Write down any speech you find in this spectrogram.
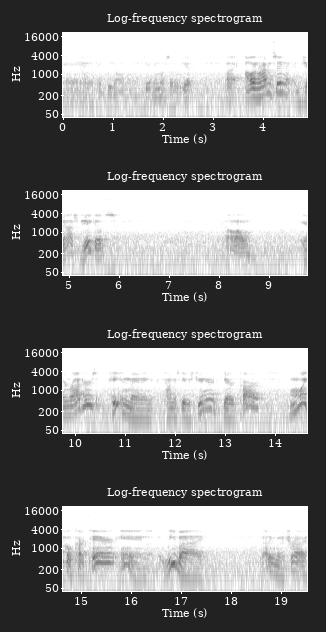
And I think we don't get any more. So, yep. Allen Robinson, Josh Jacobs. Come on. Aaron Rodgers, Peyton Manning, Thomas Davis Jr., Derek Carr, Michael Carter, and Levi. Not even going to try.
